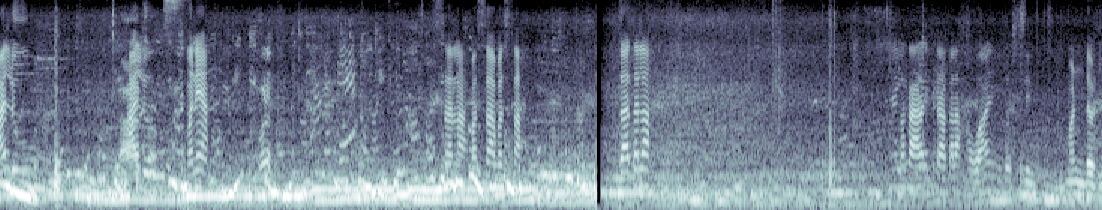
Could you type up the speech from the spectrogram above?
हॅलो. हॅलो म्हण्या चला बसा बसा. जाताला टाकाला हवा आणि बसली मंडळी.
